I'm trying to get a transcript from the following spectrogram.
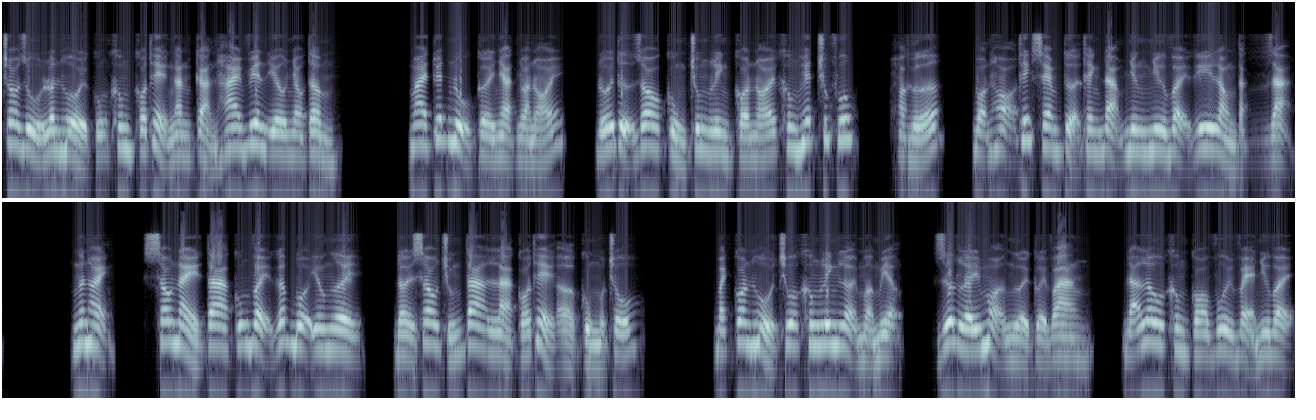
cho dù luân hồi cũng không có thể ngăn cản hai viên yêu nhau tâm. Mai Tuyết nụ cười nhạt nhòa nói, đối tự do cùng Trung Linh có nói không hết chúc phúc, hoặc hứa, bọn họ thích xem tựa thanh đạm nhưng như vậy ghi lòng tặc dạ. Ngân hạnh, sau này ta cũng vậy gấp bội yêu ngươi, đời sau chúng ta là có thể ở cùng một chỗ. Bạch con hổ chua không linh lợi mở miệng, rước lấy mọi người cười vang, đã lâu không có vui vẻ như vậy.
